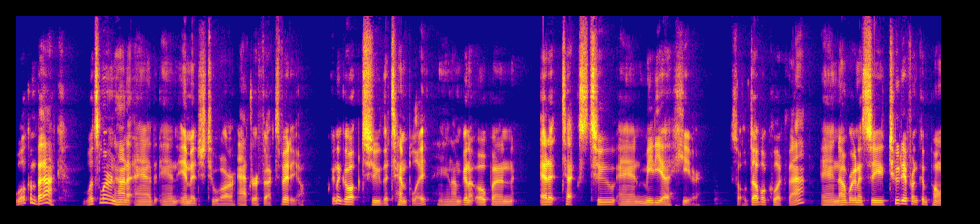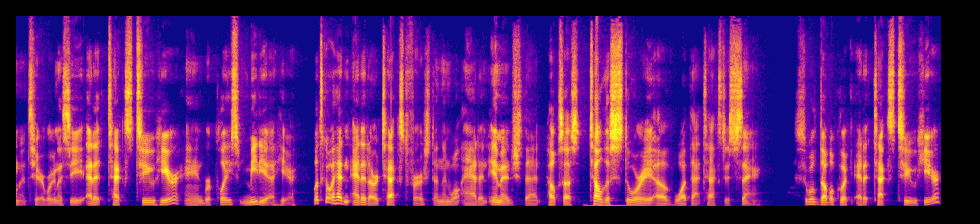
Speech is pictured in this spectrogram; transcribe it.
Welcome back. Let's learn how to add an image to our After Effects video. I'm going to go up to the template and I'm going to open Edit Text to and Media here. So I'll double click that and now we're going to see two different components here. We're going to see Edit Text to here and Replace Media here. Let's go ahead and edit our text first and then we'll add an image that helps us tell the story of what that text is saying. So we'll double click Edit Text to here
